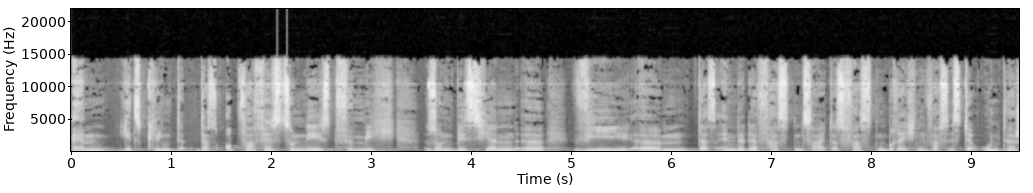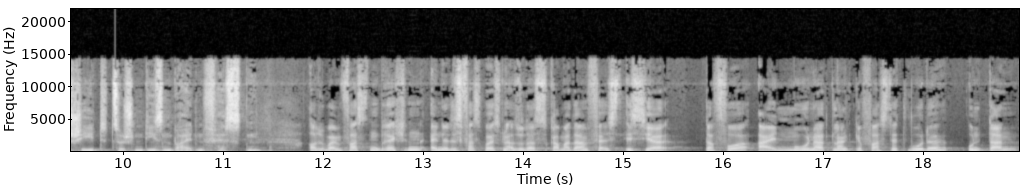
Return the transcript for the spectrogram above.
Ähm, jetzt klingt das Opferfest zunächst für mich so ein bisschen äh, wie ähm, das Ende der Fastenzeit, das Fastenbrechen. Was ist der Unterschied zwischen diesen beiden Festen? Also beim Fastenbrechen, Ende des Fastenbrechens, also das Ramadanfest, ist ja davor ein Monat lang gefastet wurde und dann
